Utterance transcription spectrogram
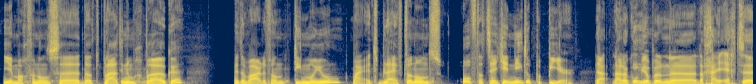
Je mag van ons eh, dat platinum gebruiken. Met een waarde van 10 miljoen. Maar het blijft van ons. Of dat zet je niet op papier. Ja, nou dan kom je op een, uh, dan ga je echt uh,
